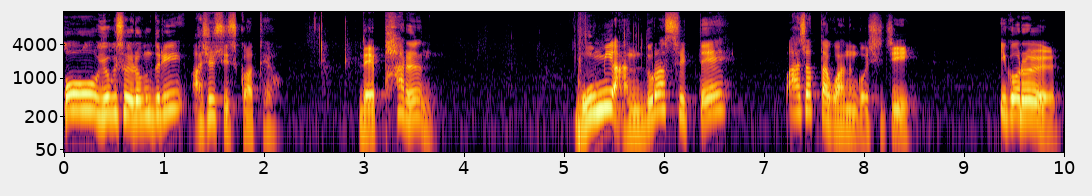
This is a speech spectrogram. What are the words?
어, 여기서 여러분들이 아실 수 있을 것 같아요. 내 팔은 몸이 안 돌았을 때 빠졌다고 하는 것이지, 이거를,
